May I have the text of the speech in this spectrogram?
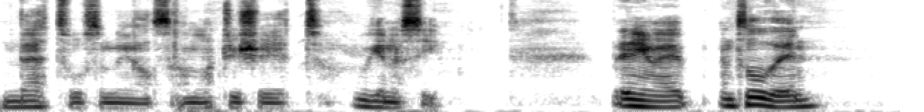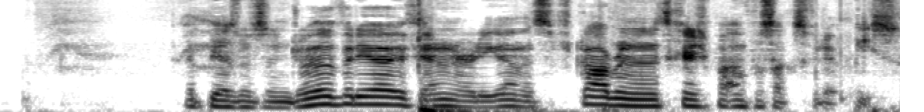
That's or something else. I'm not too sure yet. We're gonna see. But anyway, until then, hope you guys enjoy the video. If you haven't already, go and subscribe and the notification button for sucks video. Peace.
